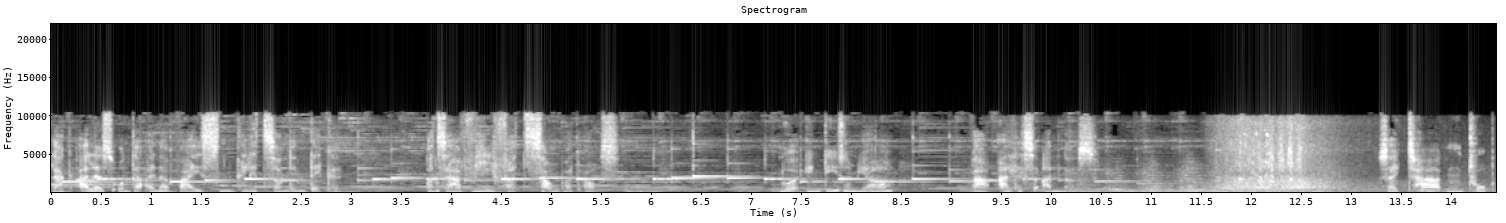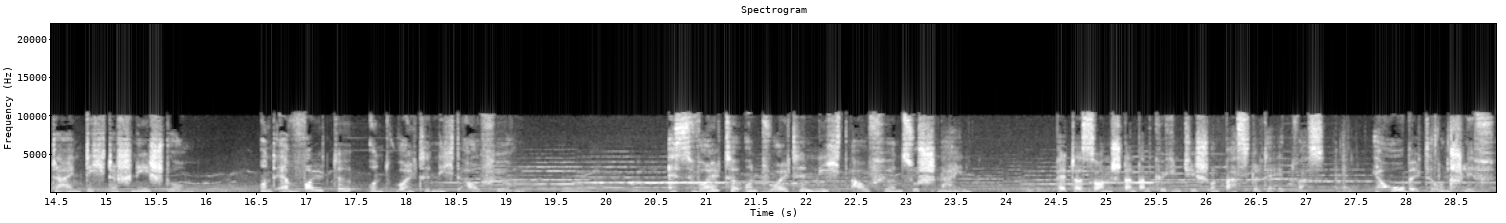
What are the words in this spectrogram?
lag alles unter einer weißen, glitzernden Decke und sah wie verzaubert aus. Nur in diesem Jahr war alles anders. Seit Tagen tobte ein dichter Schneesturm und er wollte und wollte nicht aufhören. Es wollte und wollte nicht aufhören zu schneien. Pettersson stand am Küchentisch und bastelte etwas. Er hobelte und schliff.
